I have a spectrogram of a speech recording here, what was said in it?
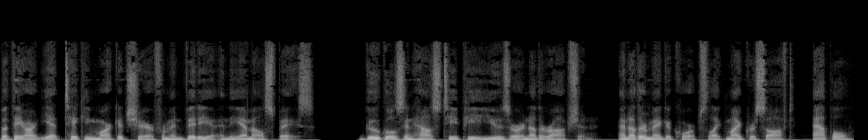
but they aren't yet taking market share from Nvidia in the ML space. Google's in house TPUs are another option, and other megacorps like Microsoft, Apple,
